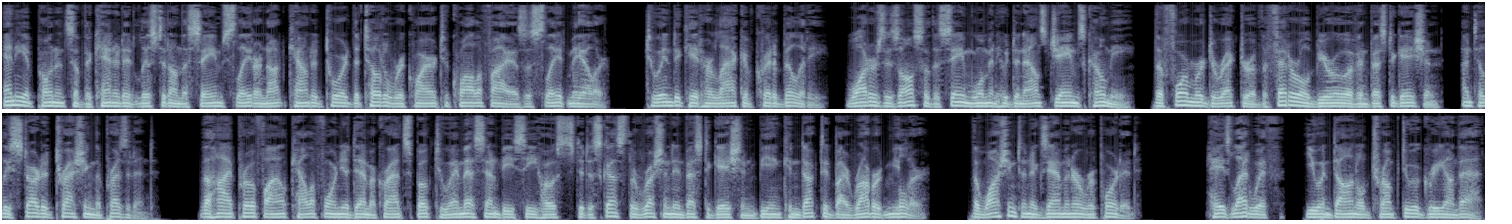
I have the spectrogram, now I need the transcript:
any opponents of the candidate listed on the same slate are not counted toward the total required to qualify as a slate mailer. To indicate her lack of credibility, Waters is also the same woman who denounced James Comey, the former director of the Federal Bureau of Investigation, until he started trashing the president. The high-profile California Democrat spoke to MSNBC hosts to discuss the Russian investigation being conducted by Robert Mueller. The Washington Examiner reported. Hayes led with, you and Donald Trump do agree on that.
